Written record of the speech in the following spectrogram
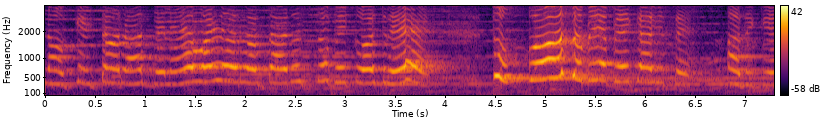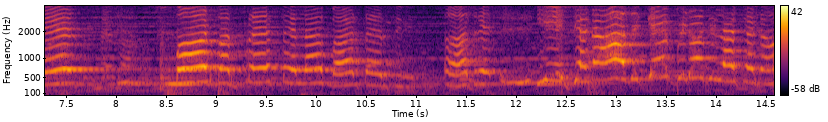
ನಾವು ಕೆಟ್ಟವರಾದ್ಮೇಲೆ ಒಳ್ಳೆಯವರು ಅಂತ ಅನಿಸ್ಕೋಬೇಕು ಅಂದ್ರೆ ತುಂಬಾ ಸಮಯ ಬೇಕಾಗುತ್ತೆ. ಅದಕ್ಕೆ ಮಾಡ್ಬಾರ್ದು ಪ್ರಯತ್ನ ಎಲ್ಲ ಮಾಡ್ತಾ ಇರ್ತೀವಿ. ಆದ್ರೆ ಈ ಜನ ಅದಕ್ಕೆ ಬಿಡೋದಿಲ್ಲ ಕಣೋ.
